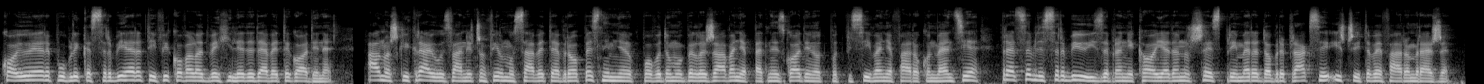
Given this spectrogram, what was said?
koju je Republika Srbija ratifikovala 2009. godine. Almaški kraj u zvaničnom filmu Saveta Evrope snimljenog povodom obeležavanja 15 godina od potpisivanja Faro konvencije predstavlja Srbiju i izabran je kao jedan od šest primera dobre prakse iz čitave Faro mreže.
